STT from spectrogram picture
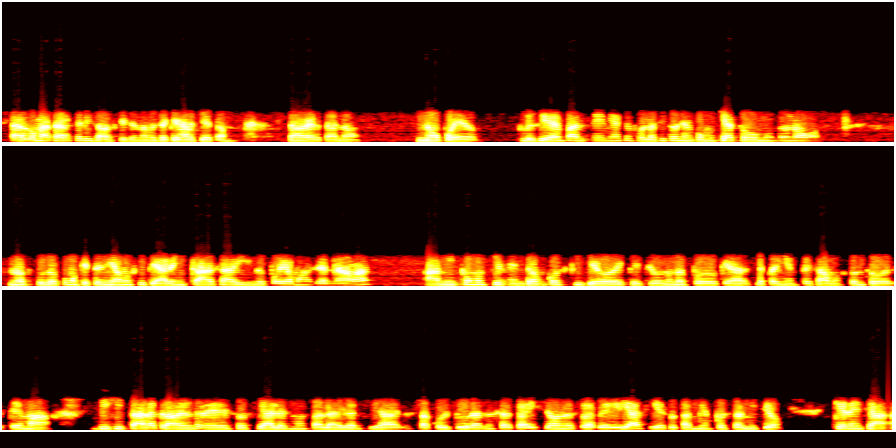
si algo me ha caracterizado es que yo no me sé quedar quieta. La verdad, no, no puedo. Inclusive en pandemia, que fue la situación como que a todo mundo nos nos puso como que teníamos que quedar en casa y no podíamos hacer nada más. A mí como que me entra un cosquilleo de que yo no me puedo quedar quieta y empezamos con todo el tema digital a través de redes sociales, mostrar la diversidad de nuestra cultura, nuestra tradición, nuestras bebidas y eso también pues permitió que Herencia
